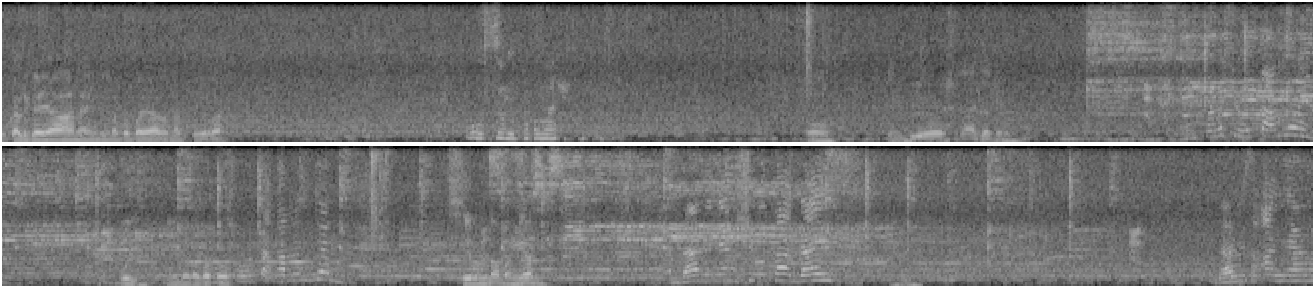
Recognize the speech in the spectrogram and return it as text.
Yung kaligayahan na hindi nababayaran ng pera. Puso yung kamay. Oh, 10 viewers na agad oh. Ano pala shoota mo eh. Uy, sino na ba to? Shoota ka man dyan. Sir naman yan. Ang dami niyang shoota, guys. Dami sa kanyang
